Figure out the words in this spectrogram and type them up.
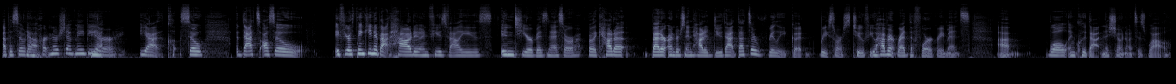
episode yeah. on partnership maybe yeah. or yeah. So that's also if you're thinking about how to infuse values into your business or, or like how to better understand how to do that, that's a really good resource too. If you haven't read the four agreements, um, we'll include that in the show notes as well.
